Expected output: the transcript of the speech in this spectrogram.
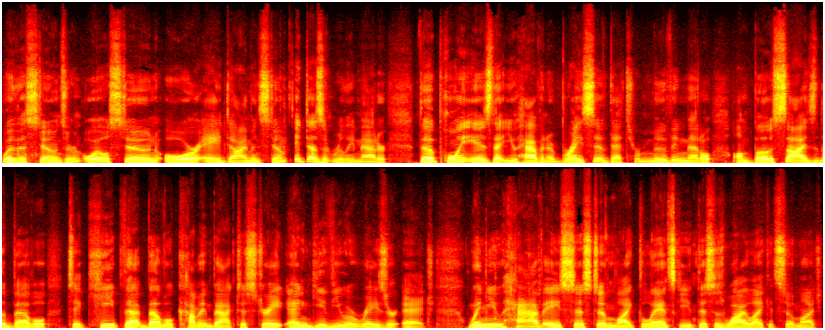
Whether the stones are an oil stone or a diamond stone, it doesn't really matter. The point is that you have an abrasive that's removing metal on both sides of the bevel to keep that bevel coming back to straight and give you a razor edge. When you have a system like the Lansky, this is why I like it so much,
